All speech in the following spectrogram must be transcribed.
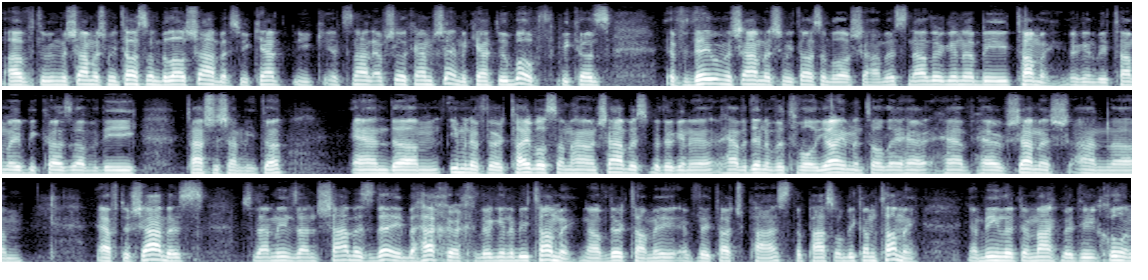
of to be mishamash mitasim below Shabbos. You can't. You, it's not efshel kam shem. You can't do both because if they were mishamash mitasim below Shabbos, now they're going to be tummy. They're going to be tummy because of the tashmish hamitah. And um, even if they're taival somehow on Shabbos, but they're going to have a din of a tvol yaim until they ha- have hair shemesh on um, after Shabbos. So that means on Shabbos day, behechach, they're going to be tummy. Now, if they're tummy, if they touch pass, the pass will become tummy. And being that they're makbet, the chulin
